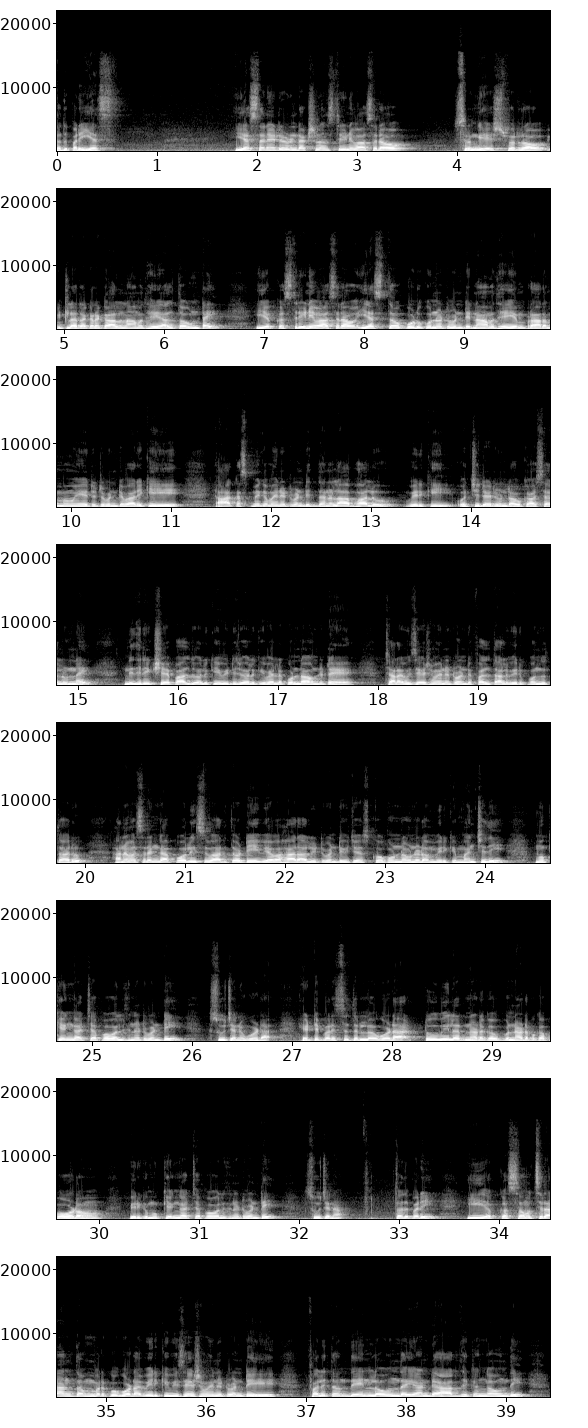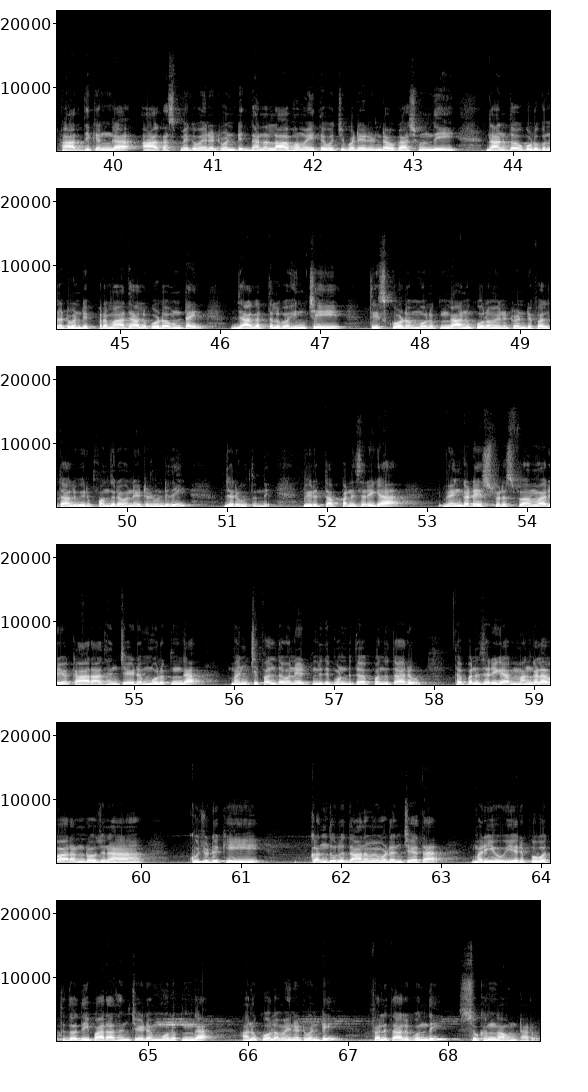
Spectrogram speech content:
తదుపరి yes. Yes అనేటువంటి అక్షరం శ్రీనివాసరావు శృంగేశ్వరరావు ఇట్లా రకరకాల నామధేయాలతో ఉంటాయి. ఈ యొక్క శ్రీనివాసరావు ఎస్తో కూడుకున్నటువంటి నామధేయం ప్రారంభమయ్యేటటువంటి వారికి ఆకస్మికమైనటువంటి ధనలాభాలు వీరికి వచ్చేటటువంటి అవకాశాలు ఉన్నాయి నిధి నిక్షేపాల జోలికి వీటి జోలికి వెళ్ళకుండా ఉండితే చాలా విశేషమైనటువంటి ఫలితాలు వీరు పొందుతారు. అనవసరంగా పోలీసు వారితోటి వ్యవహారాలు ఇటువంటివి చేసుకోకుండా ఉండడం వీరికి మంచిది. ముఖ్యంగా చెప్పవలసినటువంటి సూచన కూడా. ఎట్టి పరిస్థితుల్లో కూడా టూ వీలర్ నడక నడపకపోవడం వీరికి ముఖ్యంగా చెప్పవలసినటువంటి సూచన. తదుపరి ఈ యొక్క సంవత్సరాంతం వరకు కూడా వీరికి విశేషమైనటువంటి ఫలితం దేనిలో ఉంది అంటే ఆర్థికంగా ఉంది. ఆర్థికంగా ఆకస్మికమైనటువంటి ధన లాభం అయితే వచ్చి పడేటువంటి అవకాశం ఉంది. దాంతో కూడుకున్నటువంటి ప్రమాదాలు కూడా ఉంటాయి. జాగ్రత్తలు వహించి తీసుకోవడం మూలకంగా అనుకూలమైనటువంటి ఫలితాలు వీరు పొందడం అనేటువంటిది జరుగుతుంది. వీరు తప్పనిసరిగా వెంకటేశ్వర స్వామి వారి యొక్క ఆరాధన చేయడం మూలకంగా మంచి ఫలితం అనేటువంటిది పొందుతా పొందుతారు. తప్పనిసరిగా మంగళవారం రోజున కుజుడికి కందులు దానం ఇవ్వడం చేత మరియు ఎరుపు ఒత్తితో దీపారాధన చేయడం మూలకంగా అనుకూలమైనటువంటి ఫలితాలు పొంది సుఖంగా ఉంటారు.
